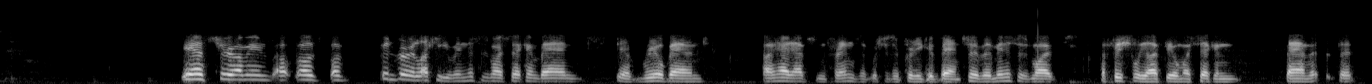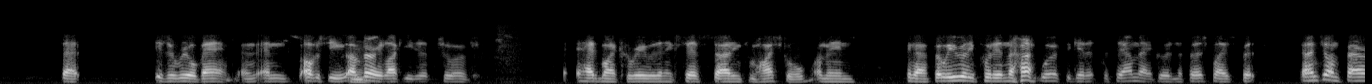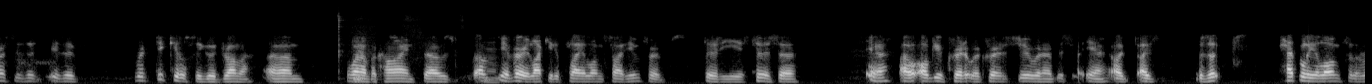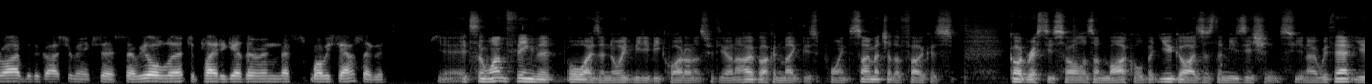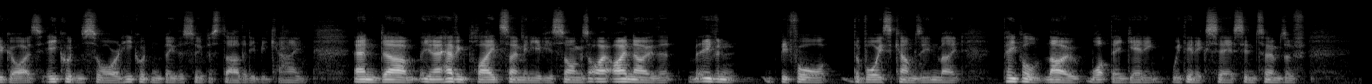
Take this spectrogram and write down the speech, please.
Yeah, it's true. I mean, I, I was, I've been very lucky. I mean, this is my second band, yeah, real band. I had Absent Friends, which is a pretty good band too. But I mean, this is my officially, I feel, my second band that that that is a real band, and and obviously I'm hmm. very lucky to to have had my career with INXS starting from high school. I mean, you know, but we really put in the hard work to get it to sound that good in the first place. But and Jon Farriss is a is a ridiculously good drummer, um, one yeah. of a kind. So I was I'm mm. yeah, very lucky to play alongside him for 30 years too. So yeah, I'll, I'll give credit where credit's due. And I just yeah, I, I was happily along for the ride with the guys from INXS. So we all learnt to play together, and that's why we sound so good. Yeah, it's the one thing that always annoyed me, to be quite honest with you, and I hope I can make this point. So much of the focus, God rest his soul, is on Michael, but you guys as the musicians, you know, without you guys, he couldn't soar and he couldn't be the superstar that he became. And, um, you know, having played so many of your songs, I, I know that even before the voice comes in, mate, people know what they're getting with INXS in terms of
